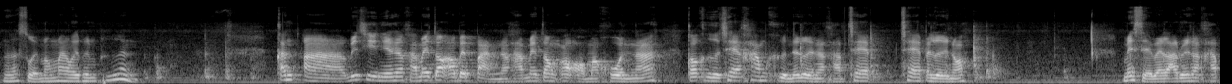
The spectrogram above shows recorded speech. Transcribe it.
เนื้อสวยมากๆเลยเพื่อนๆ ขั้นอ่าวิธีนี้นะครับไม่ต้องเอาไปปั่นนะครับ ไม่ต้องเอาออกมาคนนะ ก็คือแช่ข้ามคืนได้เลยนะครับ แช่แช่ไปเลยเนาะไม่เสียเวลาด้วยนะครับ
